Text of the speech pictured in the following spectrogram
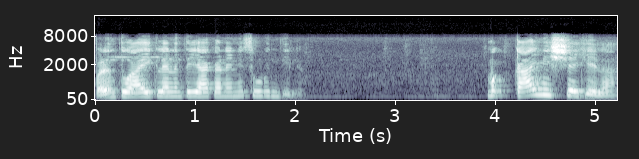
परंतु ऐकल्यानंतर या कारणाने सोडून दिलं. मग काय निश्चय केला?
